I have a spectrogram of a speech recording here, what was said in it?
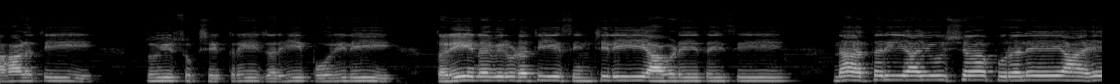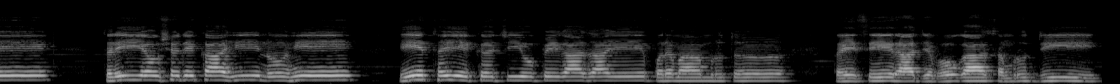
आहाळती तुई सुक्षेत्री जरही पोरिली तरी न विरुढती सिंचिली आवडे तैसी. ना तरी आयुष्य पुरले आहे तरी औषधे काही नोहे. येथ एकची उपेगा जाये परमामृत. तैसे राज्यभोगा समृद्धी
